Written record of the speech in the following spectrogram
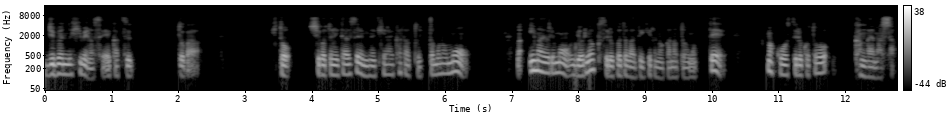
自分の日々の生活とか、人、仕事に対する向き合い方といったものも、まあ、今よりもより良くすることができるのかなと思って、まあ、こうすることを考えました。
